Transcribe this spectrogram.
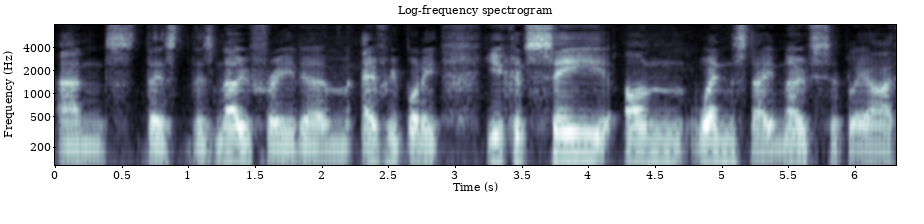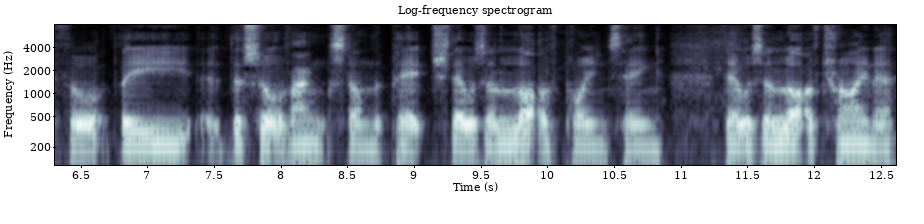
and there's there's no freedom. Everybody, you could see on Wednesday, noticeably, I thought the the sort of angst on the pitch. There was a lot of pointing. There was a lot of trying to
